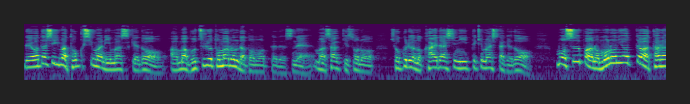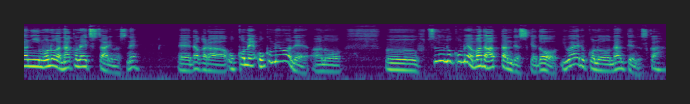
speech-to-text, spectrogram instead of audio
で、私今徳島にいますけど、あまあ物流止まるんだと思ってですね、まあさっきその食料の買い出しに行ってきましたけど、もうスーパーのものによっては棚に物がなくなりつつありますね。えー、だからお米、お米はね、あの、うん、普通の米はまだあったんですけど、いわゆるこの、なんていうんですか、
